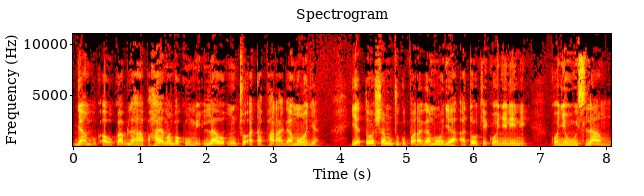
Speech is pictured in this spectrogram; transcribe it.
jambo au kabla hapa haya mambo kumi lau mtu ataparaga moja yatosha mtu kuparaga moja atoke kwenye nini? Kwenye uislamu.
